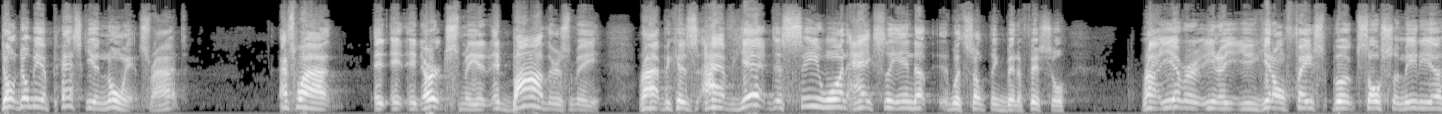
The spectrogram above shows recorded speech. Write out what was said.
Don't, don't be a pesky annoyance, right? That's why it, it, it irks me, it, it bothers me, right? Because I have yet to see one actually end up with something beneficial. Right? You ever, you know, you get on Facebook, social media,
